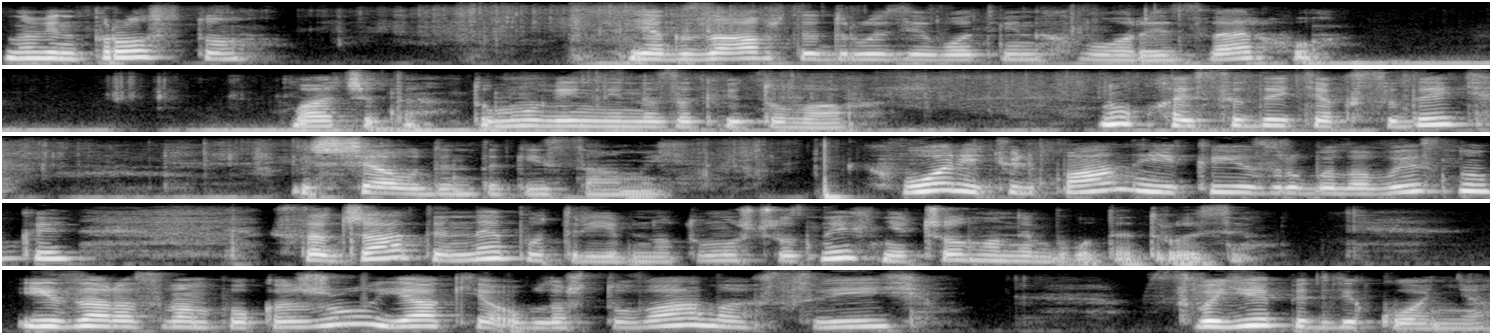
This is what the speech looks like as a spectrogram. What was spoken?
Ну, він просто, як завжди, друзі, от він хворий зверху. Бачите? Тому він і не заквітував. Ну, хай сидить, як сидить. І ще один такий самий. Хворі тюльпани, які я зробила висновки, саджати не потрібно, тому що з них нічого не буде, друзі. І зараз вам покажу, як я облаштувала свій, своє підвіконня.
